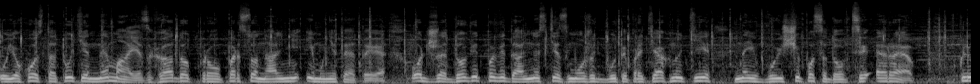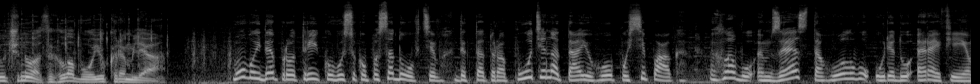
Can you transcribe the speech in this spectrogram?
У його статуті немає згадок про персональні імунітети. Отже, до відповідальності зможуть бути притягнуті найвищі посадовці РФ, включно з главою Кремля. Мова йде про трійку високопосадовців диктатора Путіна та його посіпак, главу МЗС та голову уряду Ерефії.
